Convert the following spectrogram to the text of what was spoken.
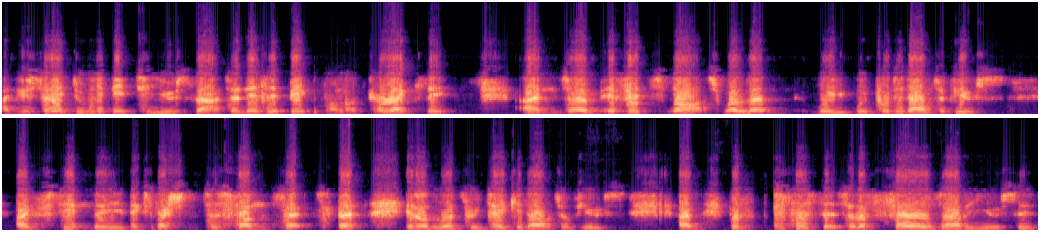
and you say, do we need to use that? And is it being followed correctly? And um, if it's not, well, then we, we put it out of use. I've seen the expression to sunset. In other words, we take it out of use. Um, but process that sort of falls out of use, it,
